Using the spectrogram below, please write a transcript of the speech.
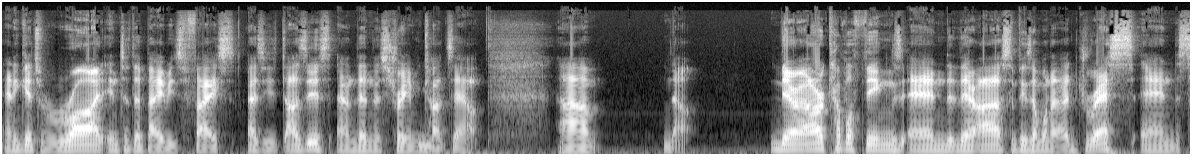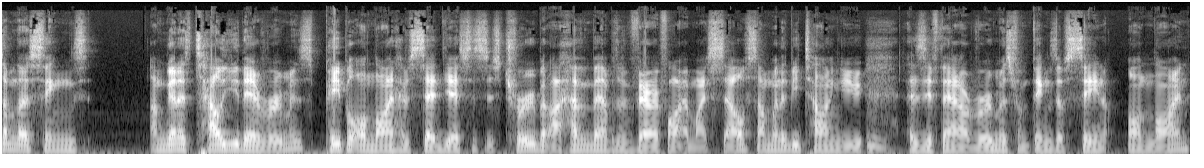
and he gets right into the baby's face as he does this, and then the stream Mm. cuts out. Um, now, there are a couple of things, and there are some things I want to address, and some of those things I'm gonna tell you their rumors. People online have said yes, this is true, but I haven't been able to verify it myself. So I'm gonna be telling you Mm. as if they are rumors from things I've seen online.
